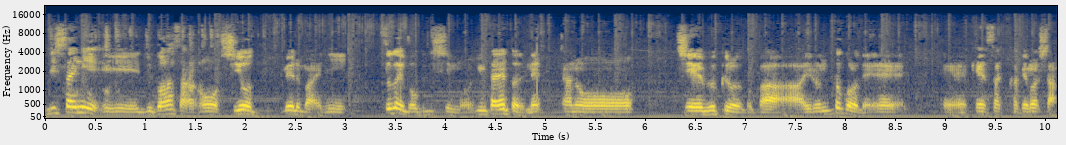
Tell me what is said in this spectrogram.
実際に、えー、自己破産をしようって決める前に、すごい僕自身もインターネットでね、あのー、知恵袋とか、いろんなところで、ね、えー、検索かけました。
